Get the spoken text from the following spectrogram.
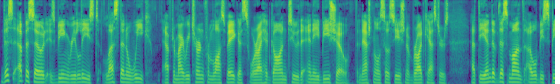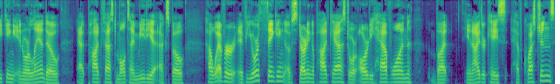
This episode is being released less than a week after my return from Las Vegas, where I had gone to the NAB show, the National Association of Broadcasters. At the end of this month, I will be speaking in Orlando at Podfest Multimedia Expo. However, if you're thinking of starting a podcast or already have one, but in either case have questions,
